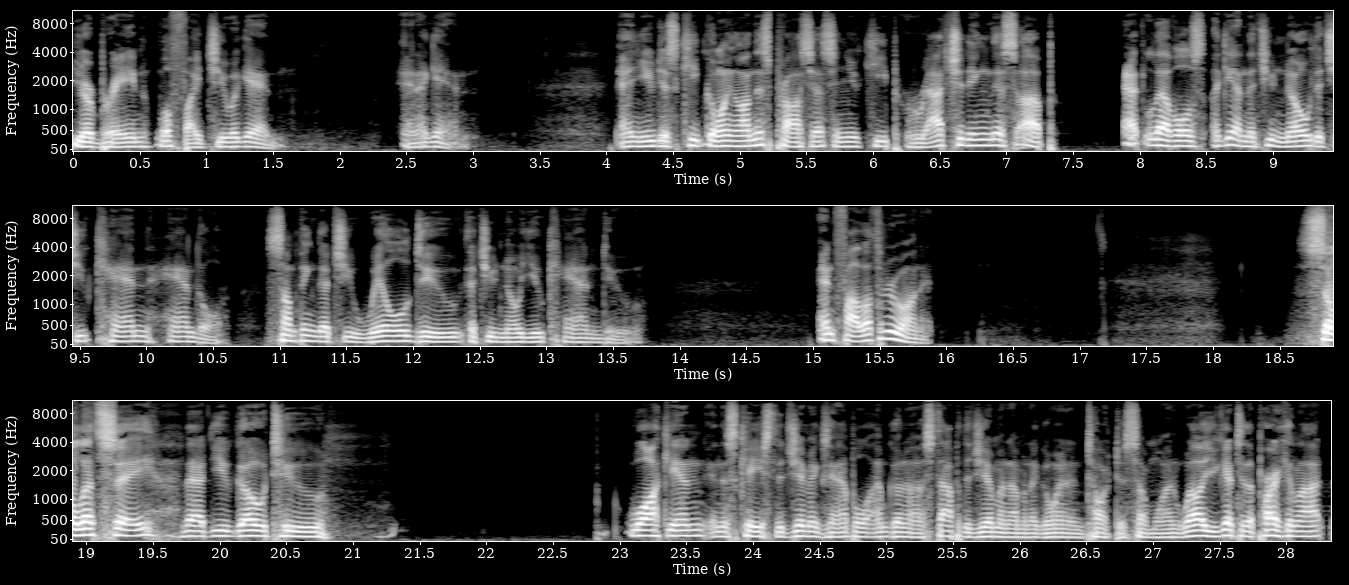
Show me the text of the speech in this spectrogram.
your brain will fight you again and again. And you just keep going on this process and you keep ratcheting this up at levels, again, that you know that you can handle, something that you will do, that you know you can do, and follow through on it. So let's say that you go to walk in, in this case, the gym example. I'm going to stop at the gym and I'm going to go in and talk to someone. Well, you get to the parking lot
